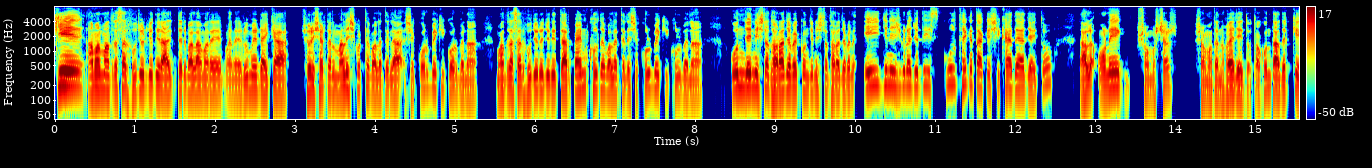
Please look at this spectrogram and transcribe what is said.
কে আমার মাদ্রাসার হুজুর যদি রাতের বেলা আমারে মানে রুমে ডাইকা সরিষার তেল মালিশ করতে বলে তাইলে সে করবে কি করবে না। মাদ্রাসার হুজুরে যদি তার প্যান্ট খুলতে বলে তাইলে সে খুলবে কি খুলবে না। কোন জিনিসটা ধরা যাবে, কোন জিনিসটা ধরা যাবে না। এই জিনিসগুলা যদি স্কুল থেকে তাকে শিখায় দেওয়া যাইতো তাহলে অনেক সমস্যার সমাধান হয়ে যাইত। তখন তাদেরকে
